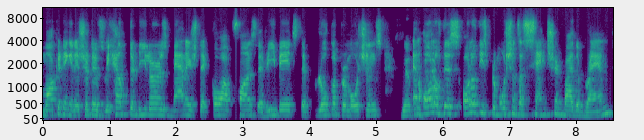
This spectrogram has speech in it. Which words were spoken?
marketing initiatives. We help the dealers manage their co-op funds, their rebates, their local promotions, yep. and all of this. All of these promotions are sanctioned by the brand.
